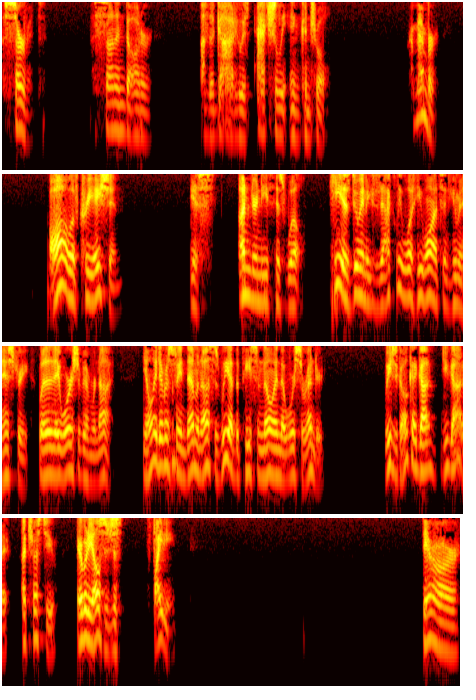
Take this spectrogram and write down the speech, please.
a servant, a son and daughter of the God who is actually in control. Remember, all of creation is underneath his will. He is doing exactly what he wants in human history, whether they worship him or not. The only difference between them and us is we have the peace of knowing that we're surrendered. We just go, okay, God, you got it. I trust you. Everybody else is just fighting. There are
